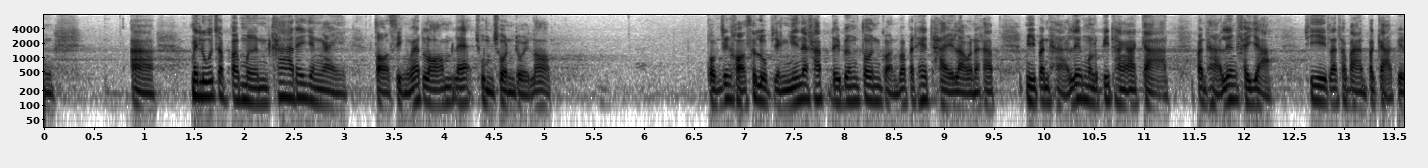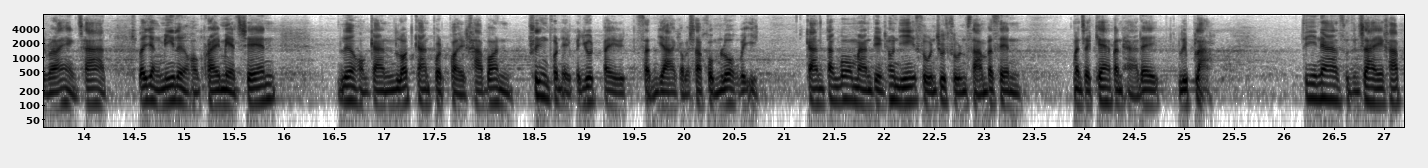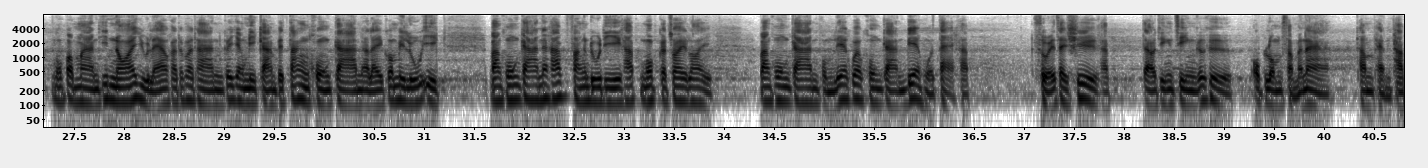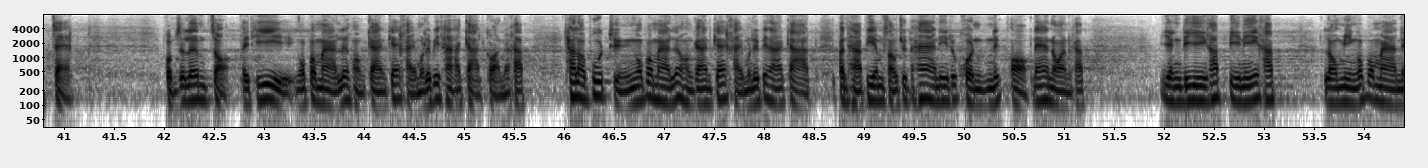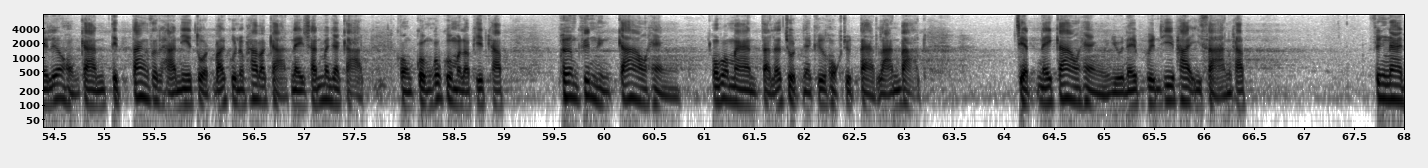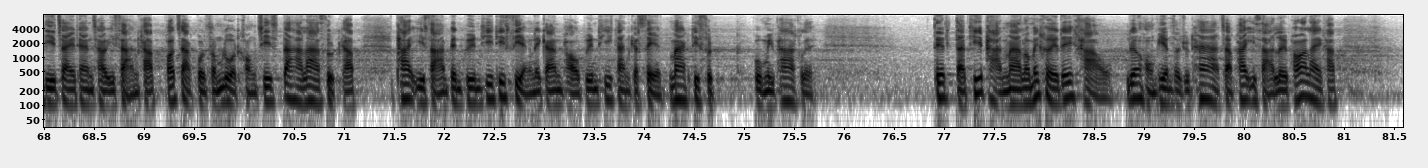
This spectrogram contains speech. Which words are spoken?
ไม่รู้จะประเมินค่าได้ยังไง ต่อสิ่งแวดล้อมและชุมชนโดยรอบ ผมจึงขอสรุปอย่างนี้นะครับในเบื้องต้นก่อนว่าประเทศไทยเรานะครับ มีปัญหาเรื่องมลพิษทางอากาศ ปัญหาเรื่องขยะที่รัฐบาลประกาศเป็นวาระแห่งชาติ แล้วยังมีเรื่องของ climate change เรื่องของการลดการปลดปล่อยคาร์บอน ซึ่งพลเอกประยุทธ์ไปสัญญากับประชาคมโลกไปอีก การตั้งงบประมาณเพียงเท่านี้ 0.03%มันจะแก้ปัญหาได้หรือเปล่า ที่น่าสนใจครับงบประมาณที่น้อยอยู่แล้วครับท่านประธานก็ยังมีการไปตั้งโครงการอะไรก็ไม่รู้อีก บางโครงการนะครับ ฟังดูดีครับ งบกระจ้อยร่อย บางโครงการผมเรียกว่าโครงการเบี้ยหัวแตกครับ สวยแต่ชื่อครับ แต่จริง ๆ ก็คืออบรมสัมมนาทำแผนพับแจก ผมจะเริ่มเจาะไปที่งบประมาณเรื่องของการแก้ไขมลพิษทางอากาศก่อนนะครับ ถ้าเราพูดถึงงบประมาณเรื่องของการแก้ไขมลพิษทางอากาศ ปัญหา PM 2.5 นี่ทุกคนนึกออกแน่นอนครับยังดีครับปีนี้ครับ เรามีงบประมาณในเรื่องของการติดตั้งสถานีตรวจวัดคุณภาพอากาศในชั้นบรรยากาศของกรมควบคุมมลพิษครับ เพิ่มขึ้นถึง 9 แห่งงบประมาณแต่ละจุดเนี่ยคือ 6.8 ล้านบาท 7 ใน 9 แห่งอยู่ในพื้นที่ภาคอีสานครับ ซึ่งน่าดีใจแทนชาวอีสานครับ เพราะจากผลสำรวจของชิสตาล่าสุดครับ ภาคอีสานเป็นพื้นที่ที่เสี่ยงในการเผาพื้นที่การเกษตรมากที่สุดภูมิภาคเลยแต่แต่ที่ผ่านมาเราไม่เคยได้ข่าวเรื่องของ PM 2.5 จากภาคอีสานเลยเพราะอะไรครับ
